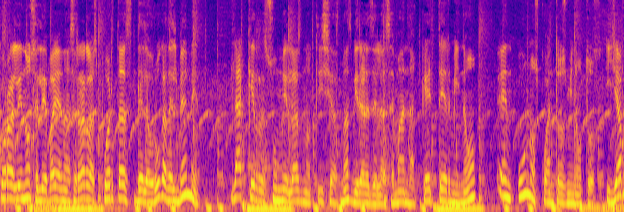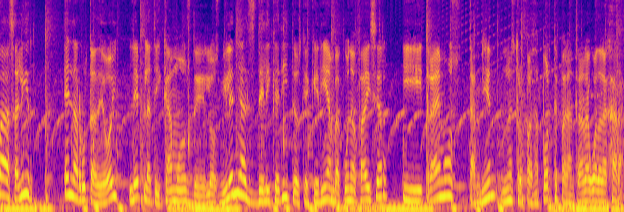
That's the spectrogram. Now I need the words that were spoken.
Córrale, no se le vayan a cerrar las puertas de la oruga del meme, la que resume las noticias más virales de la semana, que terminó en unos cuantos minutos y ya va a salir. En la ruta de hoy le platicamos de los millennials delicaditos que querían vacuna Pfizer y traemos también nuestro pasaporte para entrar a Guadalajara.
